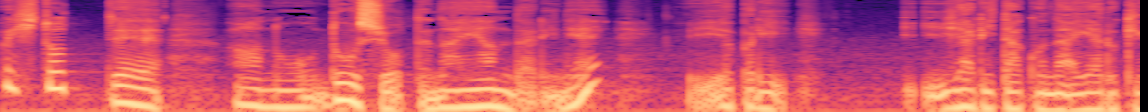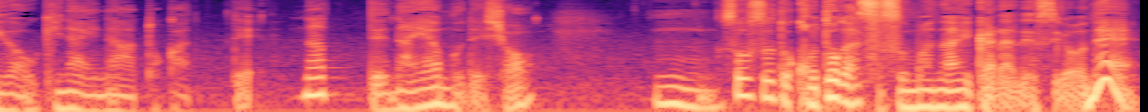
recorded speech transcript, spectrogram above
ぱり人ってあのどうしようって悩んだりねやっぱりやりたくないやる気が起きないなとかってなって悩むでしょ、うん、そうするとことが進まないからですよね。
